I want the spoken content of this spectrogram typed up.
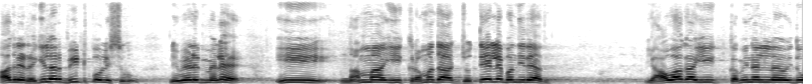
ಆದರೆ ರೆಗ್ಯುಲರ್ ಬೀಟ್ ಪೊಲೀಸು, ನೀವು ಹೇಳಿದ ಮೇಲೆ ಈ ನಮ್ಮ ಈ ಕ್ರಮದ ಜೊತೆಯಲ್ಲೇ ಬಂದಿದೆ ಅದು. ಯಾವಾಗ ಈ ಕಮ್ಯುನಲ್ ಇದು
